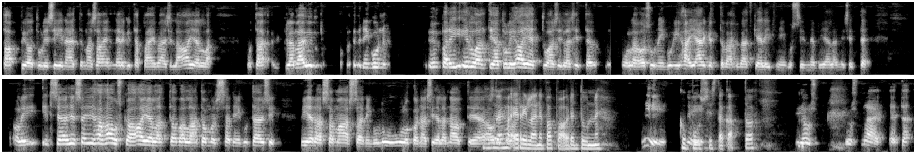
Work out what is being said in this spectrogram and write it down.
tappio tuli siinä, että mä sain 40 päivää sillä ajella, mutta kyllä mä ymp, niin kuin, ympäri Irlantia tuli ajettua, sillä sitten mulle osui niin kuin ihan järkyttävän hyvät kelit niin kuin sinne vielä, niin sitten oli itse asiassa ihan hauskaa ajella tavallaan tuommoisessa niin kuin täysin vieraassa maassa niin kuin luu ulkona siellä nauttia. No, se on ihan erilainen vapauden tunne, niin, kun niin. bussista katsoo. Just, just näin, että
